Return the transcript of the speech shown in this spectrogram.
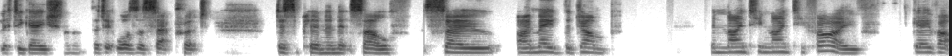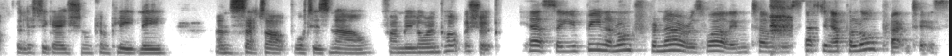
litigation, that it was a separate discipline in itself. So I made the jump in 1995, gave up the litigation completely and set up what is now Family Law in Partnership. Yeah, so you've been an entrepreneur as well in terms of setting up a law practice.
